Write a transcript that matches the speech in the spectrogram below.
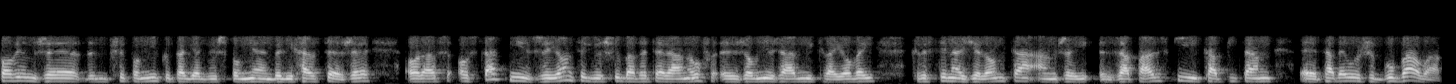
powiem, że przy pomniku, tak jak już wspomniałem, byli harcerze oraz ostatni z żyjących już chyba weteranów e, żołnierzy Armii Krajowej Krystyna Zielonka, Andrzej Zapalski i kapitan e, Tadeusz Gubała.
